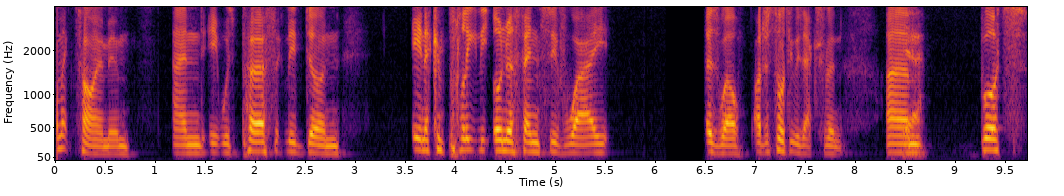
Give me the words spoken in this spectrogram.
comic timing and it was perfectly done in a completely unoffensive way as well. I just thought it was excellent. Um, Yeah. But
